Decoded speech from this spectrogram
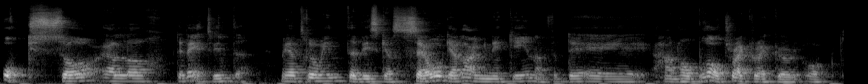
också? Eller? Det vet vi inte. Men jag tror inte vi ska såga Ragnik innan för det är, han har bra track record och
